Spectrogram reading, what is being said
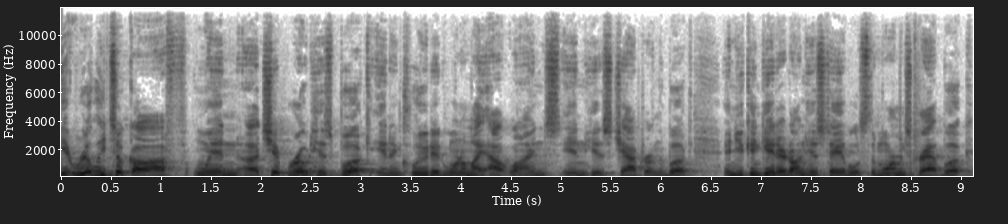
it really took off when uh, Chip wrote his book and included one of my outlines in his chapter on the book. And you can get it on his table. It's the Mormon Scrapbook.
